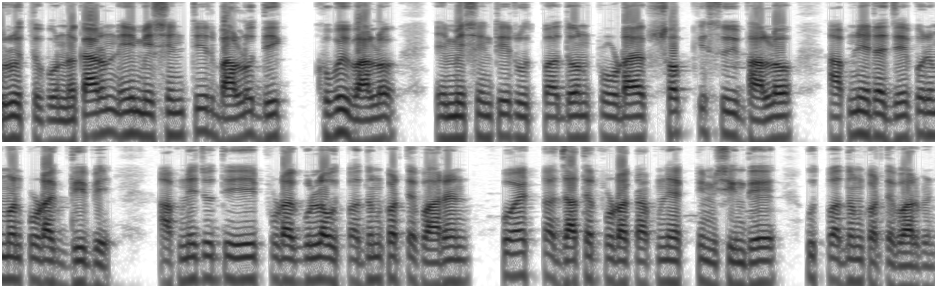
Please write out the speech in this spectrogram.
গুরুত্বপূর্ণ। কারণ এই মেশিনটির ভালো দিক খুবই ভালো, এই মেশিনটির উৎপাদন প্রোডাক্ট সব কিছুই ভালো, আপনি এটা যে পরিমাণ প্রোডাক্ট দিবে, আপনি যদি এই প্রোডাক্টগুলো উৎপাদন করতে পারেন কয়েকটা জাতের প্রোডাক্ট আপনি একটি মেশিন দিয়ে উৎপাদন করতে পারবেন।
